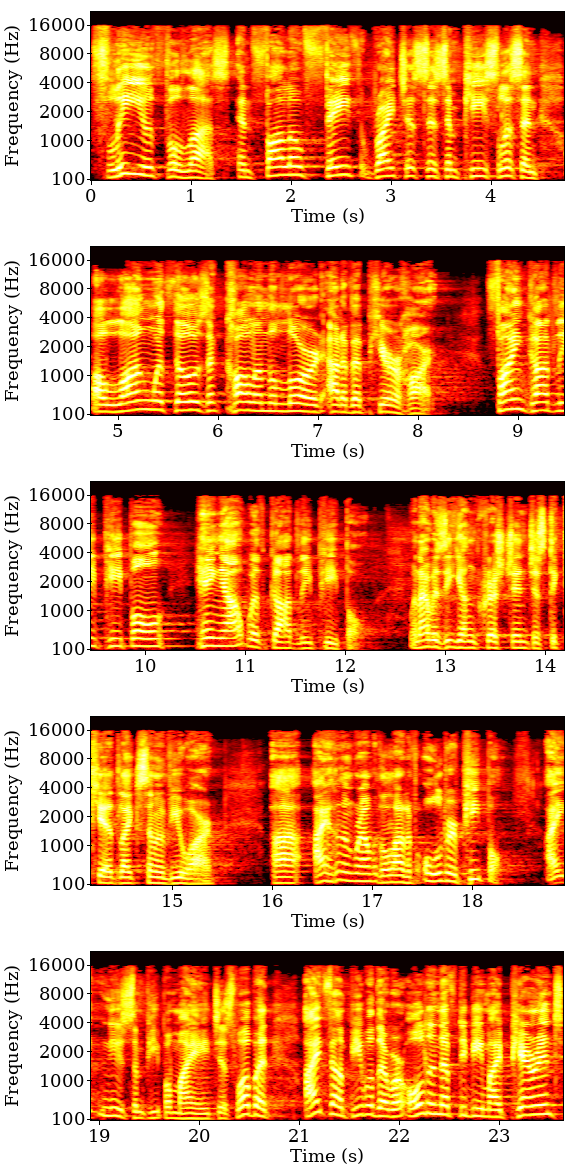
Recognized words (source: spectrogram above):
flee youthful lusts and follow faith, righteousness, and peace. Listen, along with those that call on the Lord out of a pure heart. Find godly people, hang out with godly people. When I was a young Christian, just a kid like some of you are, uh, I hung around with a lot of older people. I knew some people my age as well, but I found people that were old enough to be my parents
